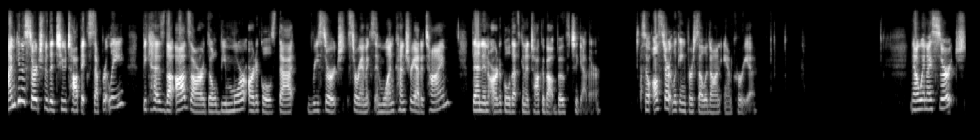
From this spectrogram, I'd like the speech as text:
I'm going to search for the two topics separately because the odds are there'll be more articles that research ceramics in one country at a time than an article that's going to talk about both together. So I'll start looking for Celadon and Korea. Now when I search,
